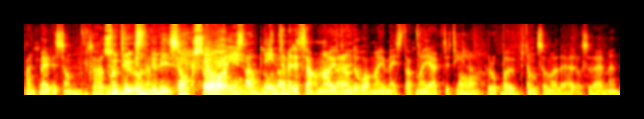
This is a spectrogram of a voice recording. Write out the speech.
allt möjligt sånt. Så, hade Så man du undervisade också Ja, i sandlådan? inte med detsamma utan Nej. då var man ju mest att man hjälpte till Ja. Mm. att ropa upp dem som var där och sådär. Men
